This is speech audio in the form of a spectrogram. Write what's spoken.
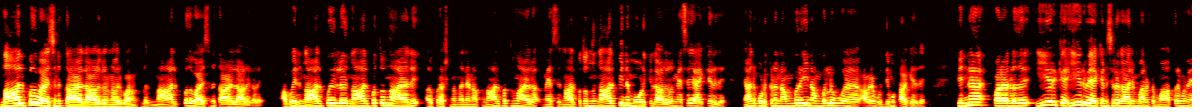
നാൽപ്പത് വയസ്സിന് താഴെയുള്ള ആളുകളാണ് അവർ പറഞ്ഞിട്ടുള്ളത്. നാൽപ്പത് വയസ്സിന് താഴെയുള്ള ആളുകളെ. അപ്പോൾ ഒരു നാൽപ്പതിൽ നാൽപ്പത്തൊന്ന് ആയാൽ അത് പ്രശ്നം തന്നെയാണ്. അപ്പോൾ നാൽപ്പത്തൊന്ന് ആയാലും മെസ്സേജ് നാൽപ്പത്തൊന്ന് നാൽപ്പതിന്റെ മുകളിലുള്ള ആളുകൾ മെസ്സേജ് അയക്കരുത്. ഞാൻ കൊടുക്കുന്ന നമ്പർ ഈ നമ്പറിൽ അവരെ ബുദ്ധിമുട്ടാക്കരുത്. പിന്നെ പറയാനുള്ളത് ഈ ഒരു ഈ ഒരു വേക്കൻസിയുടെ കാര്യം പറഞ്ഞിട്ട് മാത്രമേ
